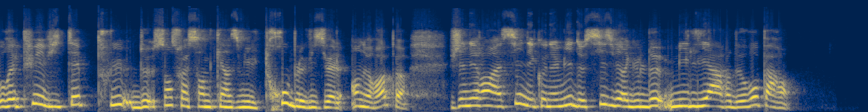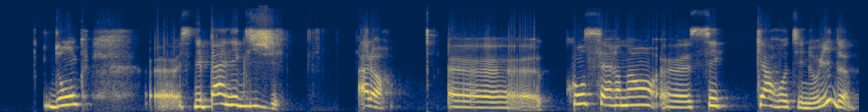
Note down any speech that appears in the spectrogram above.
aurait pu éviter plus de 175 000 troubles visuels en Europe, générant ainsi une économie de 6,2 milliards d'euros par an. Donc, euh, ce n'est pas à négliger. Alors, euh, concernant ces caroténoïdes,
